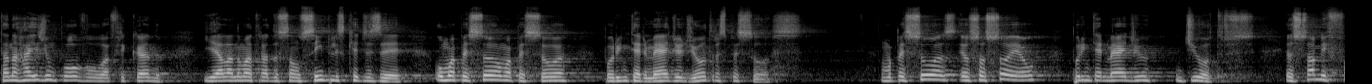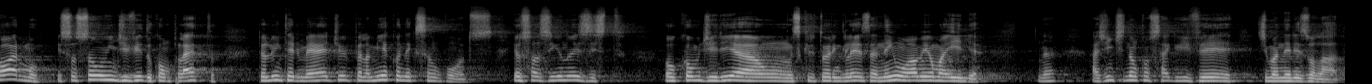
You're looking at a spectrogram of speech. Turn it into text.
tá na raiz de um povo africano e ela, numa tradução simples, quer dizer uma pessoa é uma pessoa por intermédio de outras pessoas. Uma pessoa, eu só sou eu por intermédio de outros. Eu só me formo e só sou um indivíduo completo pelo intermédio e pela minha conexão com outros. Eu sozinho não existo. Ou como diria um escritor inglês, nenhum homem é uma ilha. Né? A gente não consegue viver de maneira isolada.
